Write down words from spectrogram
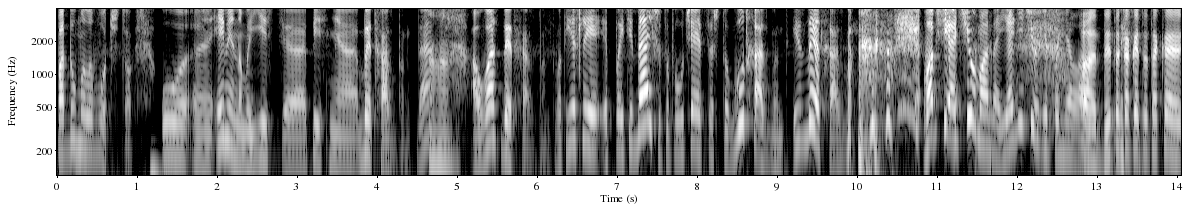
подумала вот что. У э, Эминема есть э, песня Bad Husband, да? Ага. А у вас Dead Husband. Вот если пойти дальше, то получается, что Good Husband is Dead Husband. Вообще о чем она? Я ничего не поняла. А, да это какая-то такая,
